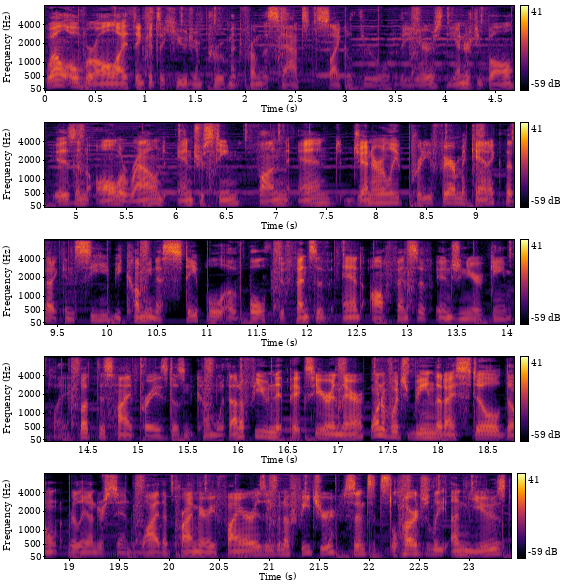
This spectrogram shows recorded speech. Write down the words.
Well, overall, I think it's a huge improvement from the stats it's cycled through over the years. The energy ball is an all-around interesting, fun, and generally pretty fair mechanic that I can see becoming a staple of both defensive and offensive engineer gameplay. But this high praise doesn't come without a few nitpicks here and there, one of which being that I still don't really understand why the primary fire is even a feature, since it's largely unused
